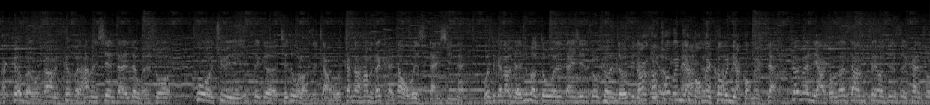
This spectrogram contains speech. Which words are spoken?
那科本，我当然科本，他们现在认为说。过去这个，其实我老实讲，我看到他们在凯道，我也是担心的。我是看到人那么多，我是担心说柯文哲会变成柯文俩公哎，柯文俩公哎，这样柯文俩公，那这样最后就是看说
